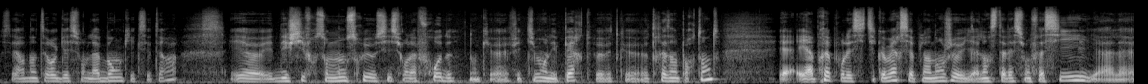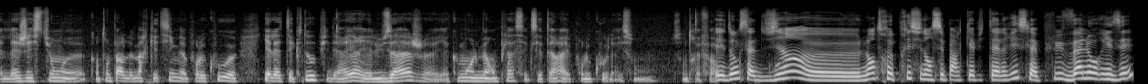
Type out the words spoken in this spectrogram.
c'est-à-dire d'interrogation de la banque, etc. Euh, et, des chiffres sont monstrueux aussi sur la fraude. Donc, euh, effectivement, les pertes peuvent être euh, très importantes. Et, après, pour les sites e-commerce, il y a plein d'enjeux. Il y a l'installation facile, il y a la, gestion. quand on parle de marketing, là, pour le coup, il y a la techno, puis derrière, il y a l'usage, il y a comment on le met en place, etc. Et pour le coup, là, ils sont, sont très forts. Et donc, ça devient l'entreprise financée par le capital risque la plus valorisée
